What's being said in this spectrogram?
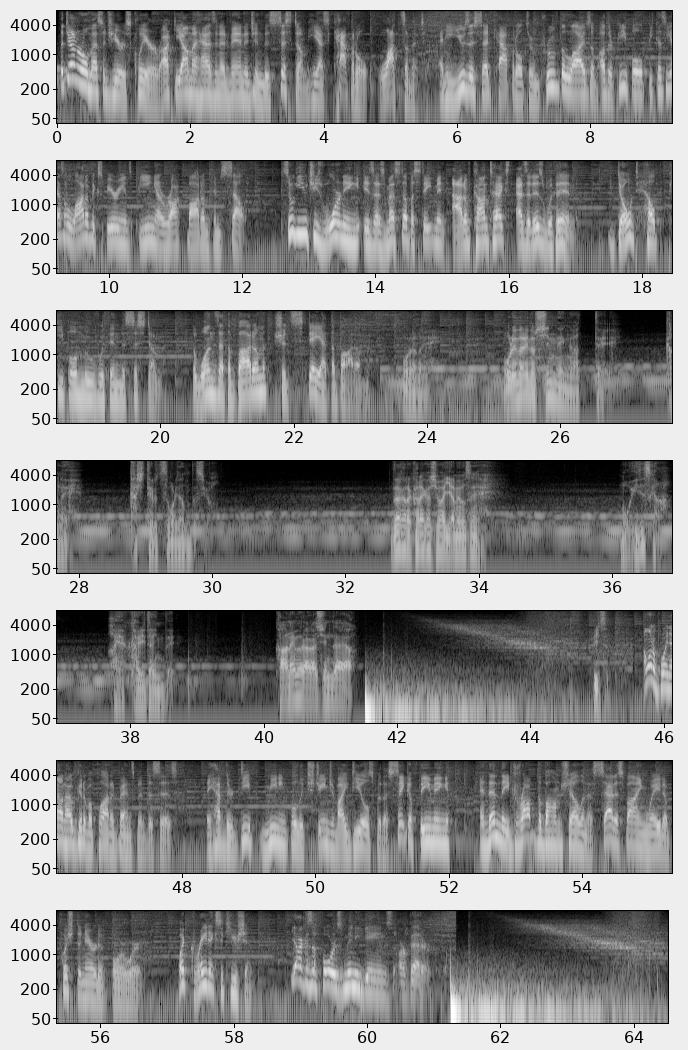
The general message here is clear. Akiyama has an advantage in this system. He has capital, lots of it, and he uses said capital to improve the lives of other people because he has a lot of experience being at rock bottom himself. Sugiuchi's warning is as messed up a statement out of context as it is within. Don't help people move within the system. The ones at the bottom should stay at the bottom. 俺はね俺なりの信念があって金 貸してるつもりなんですよだから金貸しはやめませんもういいですか早く帰りたいんで金村が死んだよいつ I want to point out how good of a plot advancement this is. They have their deep, meaningful exchange of ideals for the sake of theming, and then they drop the bombshell in a satisfying way to push the narrative forward. What great execution! Yakuza 4's mini-games are better.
